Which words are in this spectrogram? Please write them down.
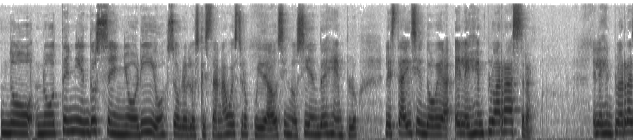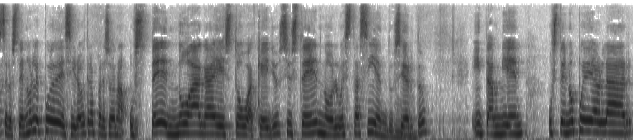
no, no teniendo señorío sobre los que están a vuestro cuidado, sino siendo ejemplo, le está diciendo, vea, el ejemplo arrastra. El ejemplo arrastra. Usted no le puede decir a otra persona, usted no haga esto o aquello si usted no lo está haciendo, ¿cierto? Y también usted no puede hablar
